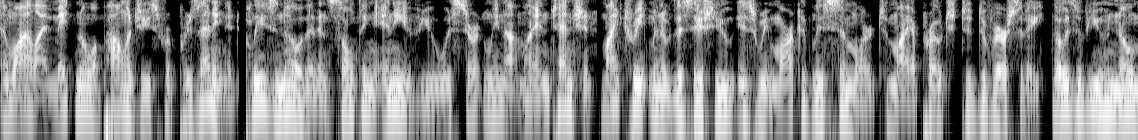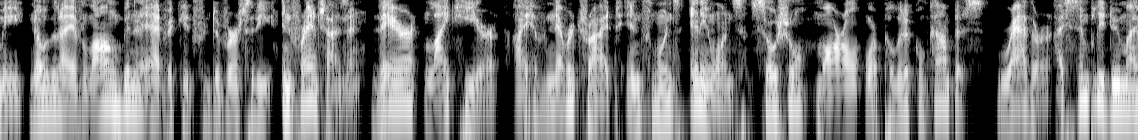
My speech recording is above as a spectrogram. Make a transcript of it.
and while I make no apologies for presenting it, please know that insulting any of you was certainly not my intention. My treatment of this issue is remarkably similar to my approach to diversity. Those of you who know me know that I have long been an advocate for diversity in franchising. There, like here, I have never tried to influence anyone's social, moral, or political compass. Rather, I simply do my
